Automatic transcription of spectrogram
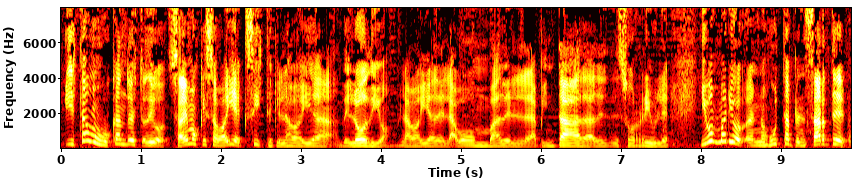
Y, y estábamos buscando esto, digo, sabemos que esa bahía existe, que es la bahía del odio, la bahía de la bomba, de la pintada, de, de eso horrible. Y vos, Mario, eh, nos gusta pensarte,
